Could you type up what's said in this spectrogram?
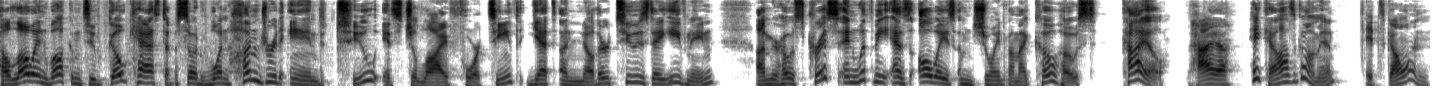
Hello and welcome to GoCast episode 102. It's July 14th, yet another Tuesday evening. I'm your host, Chris, and with me, as always, I'm joined by my co host, Kyle. Hiya. Hey, Kyle, how's it going, man? It's going.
